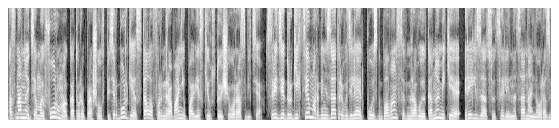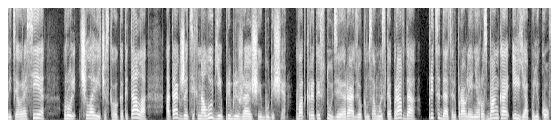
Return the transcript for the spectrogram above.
Основной темой форума, который прошел в Петербурге, стало формирование повестки устойчивого развития. Среди других тем организаторы выделяют поиск баланса в мировой экономике, реализацию целей национального развития в России, роль человеческого капитала, а также технологии, приближающие будущее. В открытой студии радио «Комсомольская правда» председатель правления Росбанка Илья Поляков.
